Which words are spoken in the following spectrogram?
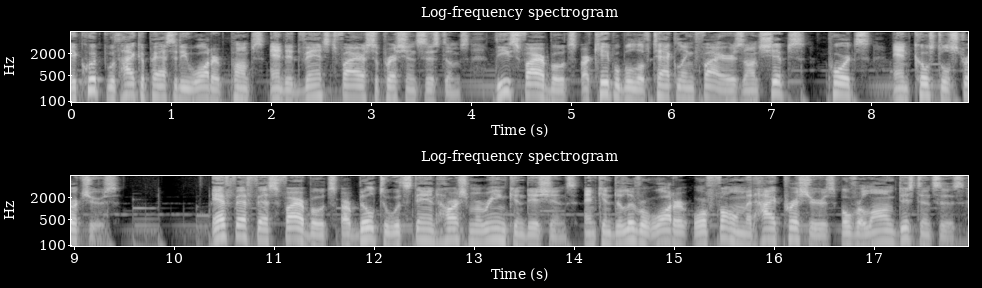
Equipped with high-capacity water pumps and advanced fire suppression systems, these fireboats are capable of tackling fires on ships, ports, and coastal structures. FFS fireboats are built to withstand harsh marine conditions and can deliver water or foam at high pressures over long distances,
